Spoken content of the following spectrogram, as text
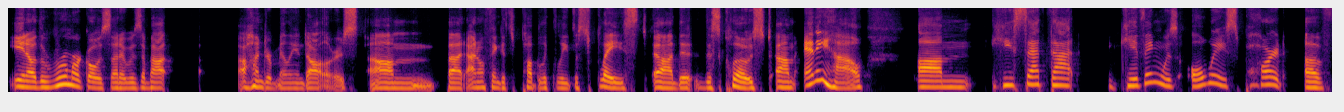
you know, the rumor goes that it was about a hundred million dollars, um, but I don't think it's publicly displaced, uh, disclosed. Um, anyhow, um, he said that giving was always part of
